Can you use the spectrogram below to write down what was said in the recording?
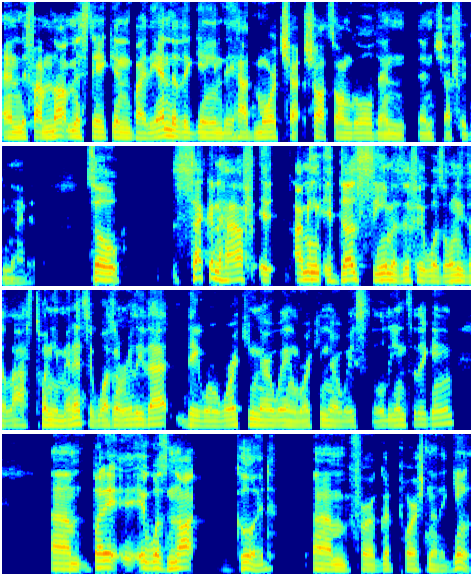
And if I'm not mistaken, by the end of the game, they had more ch- shots on goal than than Sheffield United. So second half, it, I mean, it does seem as if it was only the last 20 minutes. It wasn't really that. They were working their way and working their way slowly into the game. Um, but it, it was not good um, for a good portion of the game.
